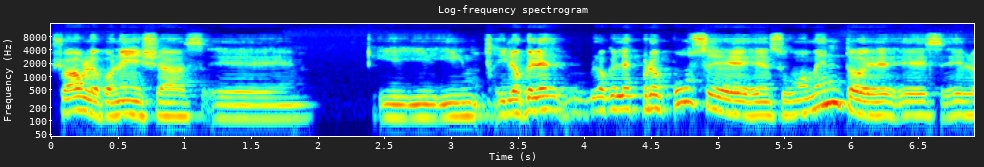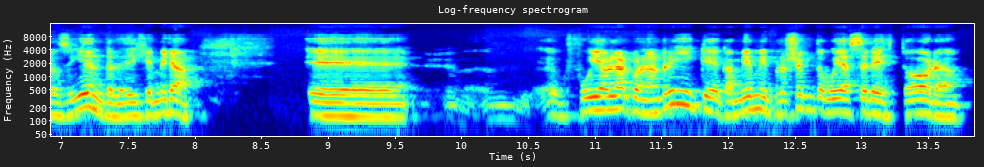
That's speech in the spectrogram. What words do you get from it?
yo hablo con ellas eh, y, lo, que les, lo que les propuse en su momento es, es lo siguiente, le dije, mira, fui a hablar con Enrique, cambié mi proyecto, voy a hacer esto ahora.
